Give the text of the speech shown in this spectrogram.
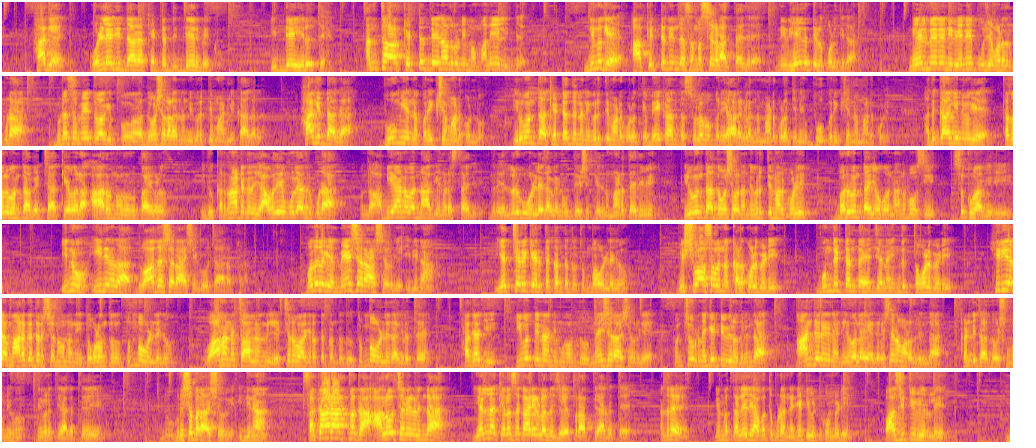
ಹಾಗೆ ಒಳ್ಳೆಯದಿದ್ದಾಗ ಕೆಟ್ಟದ್ದಿದ್ದೇ ಇರಬೇಕು. ಇದ್ದೇ ಇರುತ್ತೆ. ಅಂತಹ ಕೆಟ್ಟದ್ದೇನಾದರೂ ನಿಮ್ಮ ಮನೆಯಲ್ಲಿದ್ದರೆ ನಿಮಗೆ ಆ ಕೆಟ್ಟದಿಂದ ಸಮಸ್ಯೆಗಳಾಗ್ತಾ ಇದ್ದರೆ ನೀವು ಹೇಗೆ ತಿಳ್ಕೊಳ್ತೀರಾ? ಮೇಲ್ಮೇಲೆ ನೀವೇನೇ ಪೂಜೆ ಮಾಡಿದ್ರು ಕೂಡ ಬುಡ ಸಮೇತವಾಗಿ ದೋಷಗಳನ್ನು ನಿವೃತ್ತಿ ಮಾಡಲಿಕ್ಕಾಗಲ್ಲ ಹಾಗಿದ್ದಾಗ ಭೂಮಿಯನ್ನು ಪರೀಕ್ಷೆ ಮಾಡಿಕೊಂಡು, ಇರುವಂಥ ಕೆಟ್ಟದ್ದನ್ನು ನಿವೃತ್ತಿ ಮಾಡ್ಕೊಳ್ಳೋಕ್ಕೆ ಬೇಕಾದಂಥ ಸುಲಭ ಪರಿಹಾರಗಳನ್ನು ಮಾಡ್ಕೊಳ್ಳೋಕ್ಕೆ ನೀವು ಭೂ ಪರೀಕ್ಷೆಯನ್ನು ಮಾಡಿಕೊಳ್ಳಿ. ಅದಕ್ಕಾಗಿ ನಿಮಗೆ ತಗಲುವಂಥ ವೆಚ್ಚ ಕೇವಲ ಆರು ನೂರು ರೂಪಾಯಿಗಳು. ಇದು ಕರ್ನಾಟಕದ ಯಾವುದೇ ಮೂಲೆ ಆದರೂ ಕೂಡ ಒಂದು ಅಭಿಯಾನವನ್ನಾಗಿ ನಡೆಸ್ತಾ ಇದ್ದೀವಿ. ಅಂದರೆ ಎಲ್ಲರಿಗೂ ಒಳ್ಳೆಯದಾಗಲಿ ಅನ್ನೋ ಉದ್ದೇಶಕ್ಕೆ ಇದನ್ನು ಮಾಡ್ತಾ ಇದ್ದೀವಿ. ಇರುವಂಥ ದೋಷವನ್ನು ನಿವೃತ್ತಿ ಮಾಡ್ಕೊಳ್ಳಿ. ಬರುವಂಥ ಯೋಗವನ್ನು ಅನುಭವಿಸಿ ಸುಖವಾಗಿರಿ. ಇನ್ನು ಈ ದಿನದ ದ್ವಾದಶ ರಾಶಿ ಗೋಚಾರ ಫಲ. ಮೊದಲಿಗೆ ಮೇಷರಾಶಿಯವರಿಗೆ ಈ ದಿನ ಎಚ್ಚರಿಕೆ ಇರತಕ್ಕಂಥದ್ದು ತುಂಬ ಒಳ್ಳೆಯದು. ವಿಶ್ವಾಸವನ್ನು ಕಳ್ಕೊಳ್ಬೇಡಿ. ಮುಂದಿಟ್ಟಂಥ ಹೆಜ್ಜೆಯನ್ನು ಹಿಂದಕ್ಕೆ ತಗೊಳ್ಬೇಡಿ. ಹಿರಿಯರ ಮಾರ್ಗದರ್ಶನವನ್ನು ನೀವು ತಗೊಳ್ಳುವಂಥದ್ದು ತುಂಬ ಒಳ್ಳೆಯದು. ವಾಹನ ಚಾಲನೆಯಲ್ಲಿ ಎಚ್ಚರವಾಗಿರತಕ್ಕಂಥದ್ದು ತುಂಬ ಒಳ್ಳೆಯದಾಗಿರುತ್ತೆ. ಹಾಗಾಗಿ ಇವತ್ತಿನ ನಿಮಗೊಂದು ಮೇಷರಾಶಿಯವರಿಗೆ ಒಂಚೂರು ನೆಗೆಟಿವ್ ಇರೋದ್ರಿಂದ ಆಂಜನೇಯನ ದೇವಾಲಯ ದರ್ಶನ ಮಾಡೋದ್ರಿಂದ ಖಂಡಿತ ದೋಷವು ನೀವು ನಿವೃತ್ತಿ ಆಗುತ್ತೆ. ಇನ್ನು ವೃಷಭ ರಾಶಿಯವರಿಗೆ ಈ ದಿನ ಸಕಾರಾತ್ಮಕ ಆಲೋಚನೆಗಳಿಂದ ಎಲ್ಲ ಕೆಲಸ ಕಾರ್ಯಗಳಲ್ಲಿ ಜಯಪ್ರಾಪ್ತಿ ಆಗುತ್ತೆ. ಅಂದರೆ ನಿಮ್ಮ ತಲೆಯಲ್ಲಿ ಯಾವತ್ತೂ ಕೂಡ ನೆಗೆಟಿವ್ ಇಟ್ಕೊಬೇಡಿ. ಪಾಸಿಟಿವ್ ಇರಲಿ.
